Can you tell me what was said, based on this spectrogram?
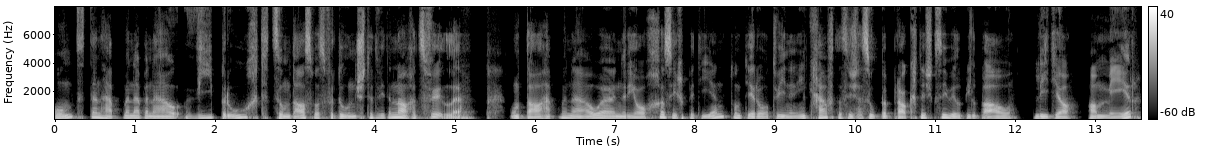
Und dann hat man eben auch Wein gebraucht, um das, was verdunstet, wieder nachzufüllen. Und da hat man auch äh, in Rioja sich bedient und die Rotweine eingekauft. Das ist auch super praktisch gewesen, weil Bilbao liegt ja am Meer,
